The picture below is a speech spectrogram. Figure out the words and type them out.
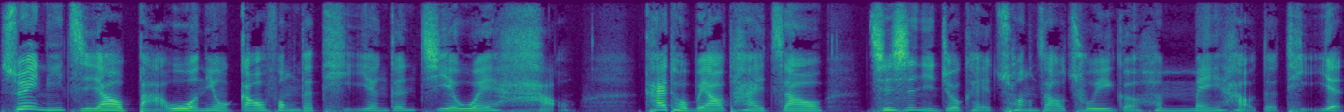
所以你只要把握你有高峰的体验跟结尾好，开头不要太糟。其实你就可以创造出一个很美好的体验。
